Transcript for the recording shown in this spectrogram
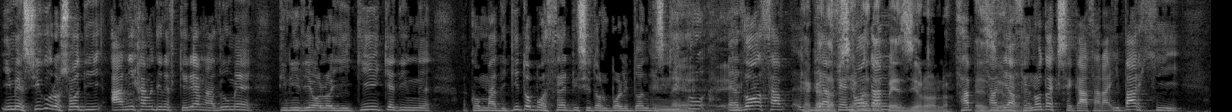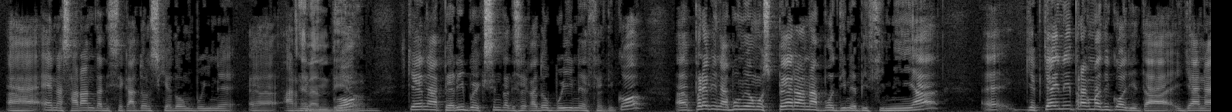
Είμαι σίγουρος ότι αν είχαμε την ευκαιρία να δούμε την ιδεολογική και την κομματική τοποθέτηση των πολιτών της ναι. Κύπρου εδώ θα διαφαινόταν, θα, θα διαφαινόταν ξεκάθαρα. Υπάρχει ε, ένα 40% σχεδόν που είναι ε, αρνητικό και ένα περίπου 60% που είναι θετικό. Ε, πρέπει να πούμε όμως πέραν από την επιθυμία ε, και ποια είναι η πραγματικότητα; Για να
